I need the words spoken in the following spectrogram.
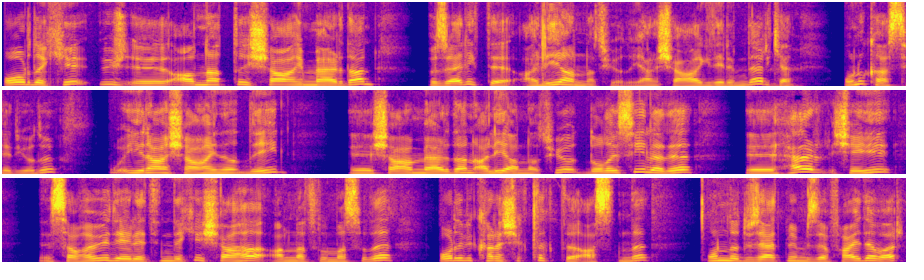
Oradaki e, anlattığı Şah-ı Merdan özellikle Ali'yi anlatıyordu. Yani Şah'a gidelim derken onu kastediyordu. İran Şahı'nı değil e, Şah Merdan Ali anlatıyor. Dolayısıyla da e, her şeyi e, Safavi Devleti'ndeki Şah'a anlatılması da orada bir karışıklıktı aslında. Onu da düzeltmemizde fayda var.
